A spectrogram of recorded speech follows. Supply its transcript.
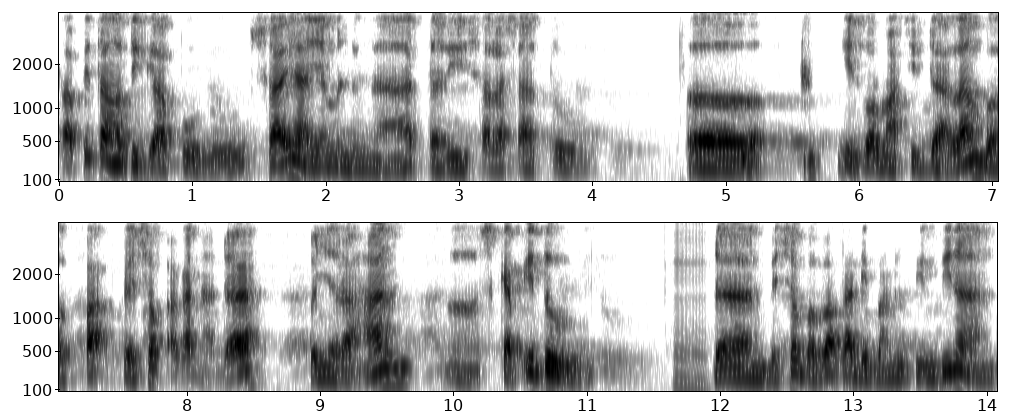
Tapi tanggal 30 saya hanya mendengar dari salah satu uh, informasi dalam bahwa Pak besok akan ada penyerahan uh, skep itu. Hmm. dan besok bapak akan dipanggil pimpinan.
